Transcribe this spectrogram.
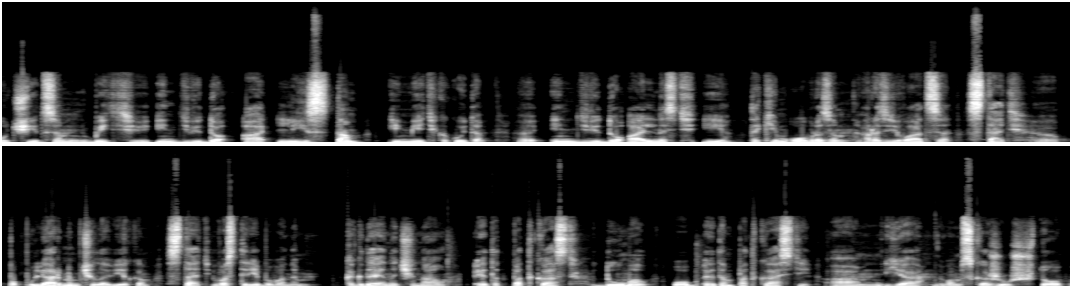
учиться, быть индивидуалистом, иметь какую-то э, индивидуальность и таким образом развиваться, стать э, популярным человеком, стать востребованным. Когда я начинал этот подкаст, думал об этом подкасте, а я вам скажу, что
